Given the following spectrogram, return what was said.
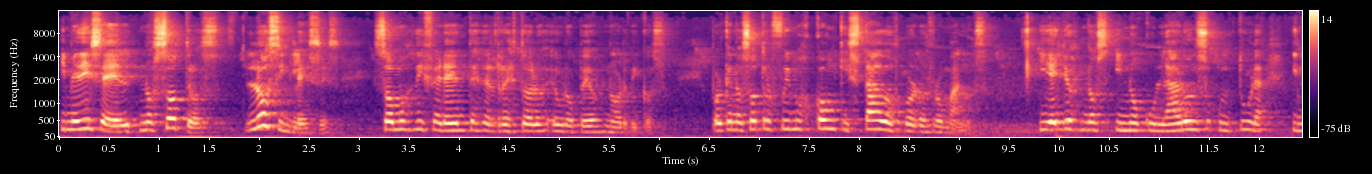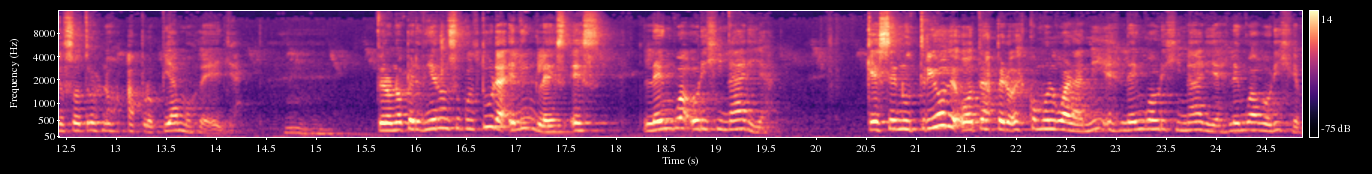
Y me dice él, nosotros, los ingleses, somos diferentes del resto de los europeos nórdicos, porque nosotros fuimos conquistados por los romanos y ellos nos inocularon su cultura y nosotros nos apropiamos de ella. Pero no perdieron su cultura. El inglés es lengua originaria que se nutrió de otras, pero es como el guaraní, es lengua originaria, es lengua aborigen,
